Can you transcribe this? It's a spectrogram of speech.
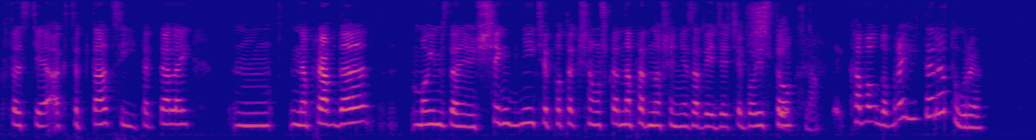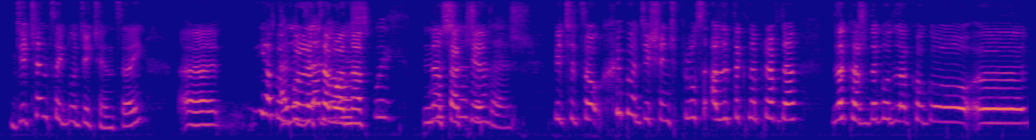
kwestie akceptacji i tak dalej. Mm, Naprawdę, moim zdaniem, sięgnijcie po tę książkę, na pewno się nie zawiedziecie, bo jest to Świetna. kawał dobrej literatury. Dziecięcej, bo dziecięcej. Ja bym Ale polecała na, na myślę, takie, też. Wiecie co, chyba 10 plus, ale tak naprawdę dla każdego, dla kogo e,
